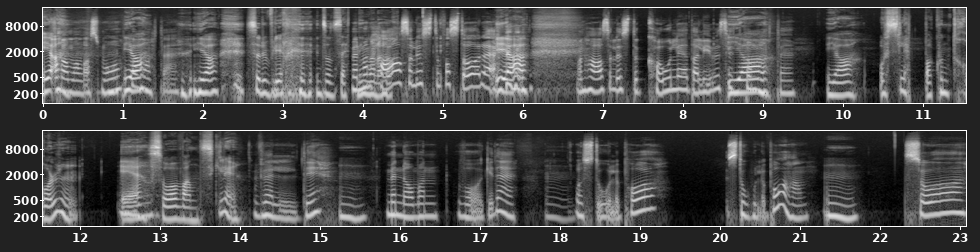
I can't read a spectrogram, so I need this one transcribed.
ja, fra man var små, på Ja. en måte. ja, så det blir en sånn setning Men man har hørt. har så lyst til å forstå det. Ja, Man har så lyst til å co-lede livet sitt, på en måte. ja. Å slippe kontrollen er Mm. så vanskelig. Veldig. Mm. Men når man våger det, Mm. og stoler på Stoler på han, Mm. så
